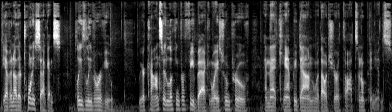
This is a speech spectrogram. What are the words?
If you have another 20 seconds, please leave a review. We are constantly looking for feedback and ways to improve, and that can't be done without your thoughts and opinions.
